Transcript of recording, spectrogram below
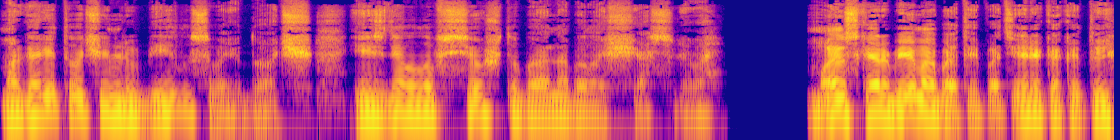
Маргарита очень любила свою дочь и сделала все, чтобы она была счастлива. «Мы скорбим об этой потере, как и ты»,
